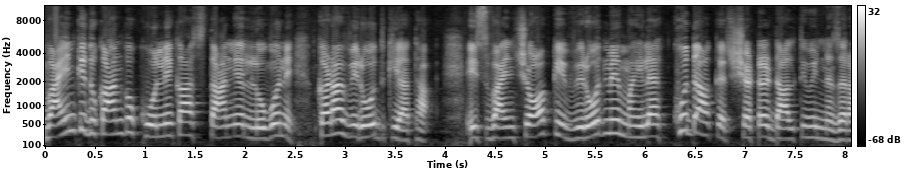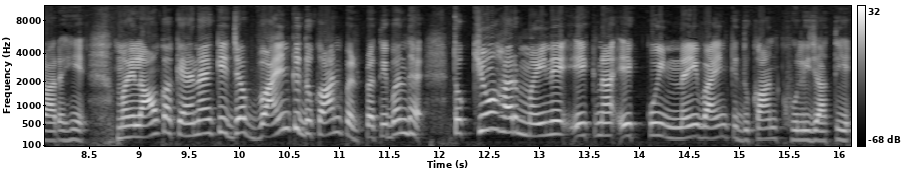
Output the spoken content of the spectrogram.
वाइन की दुकान को खोलने का स्थानीय लोगों ने कड़ा विरोध किया था। इस वाइन शॉप के विरोध में महिलाएँ खुद आकर शटर डालती हुई नज़र आ रही हैं। महिलाओं का कहना है कि जब वाइन की दुकान पर प्रतिबंध है तो क्यों हर महीने एक ना एक कोई नई वाइन की दुकान खोली जाती है?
